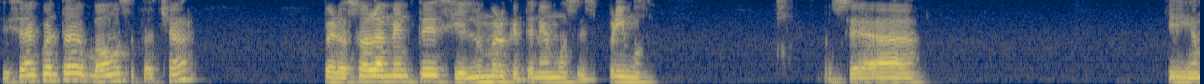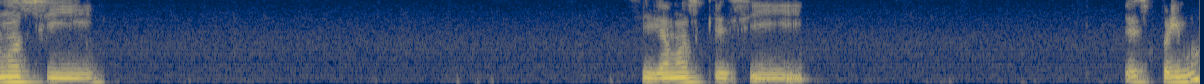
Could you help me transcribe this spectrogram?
si se dan cuenta vamos a tachar pero solamente si el número que tenemos es primo. O sea que digamos si digamos que si es primo,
